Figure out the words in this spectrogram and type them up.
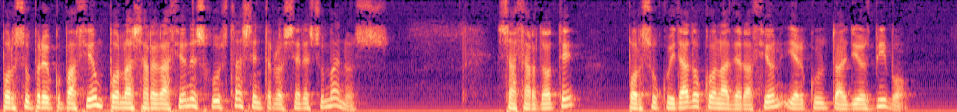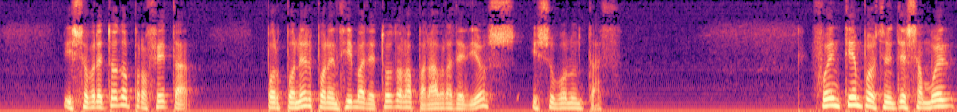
por su preocupación por las relaciones justas entre los seres humanos. Sacerdote por su cuidado con la adoración y el culto al Dios vivo. Y sobre todo profeta por poner por encima de todo la palabra de Dios y su voluntad. Fue en tiempos de Samuel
